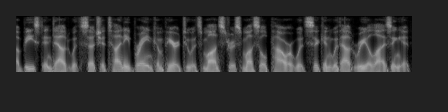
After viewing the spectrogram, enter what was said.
A beast endowed with such a tiny brain compared to its monstrous muscle power would sicken without realizing it,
